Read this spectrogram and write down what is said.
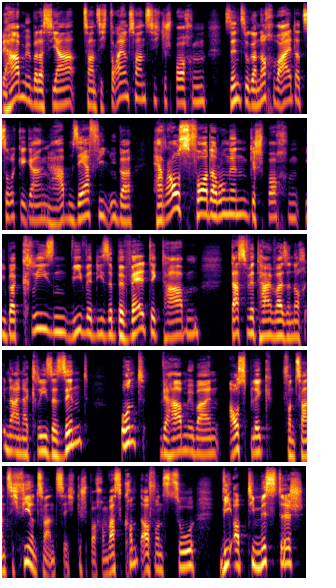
Wir haben über das Jahr 2023 gesprochen, sind sogar noch weiter zurückgegangen, haben sehr viel über Herausforderungen gesprochen, über Krisen, wie wir diese bewältigt haben, dass wir teilweise noch in einer Krise sind und wir haben über einen Ausblick von 2024 gesprochen. Was kommt auf uns zu? Wie optimistisch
